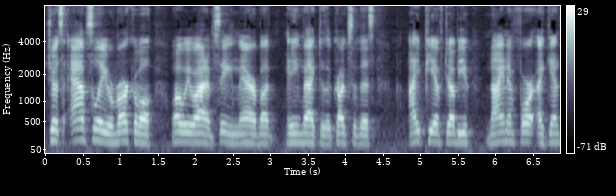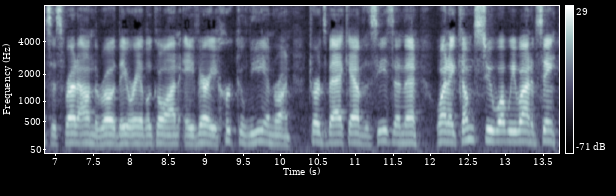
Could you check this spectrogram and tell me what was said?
Just absolutely remarkable what we wound up seeing there. But getting back to the crux of this, IPFW 9 and 4 against the spread on the road. They were able to go on a very Herculean run towards back half of the season. Then, when it comes to what we wound up seeing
